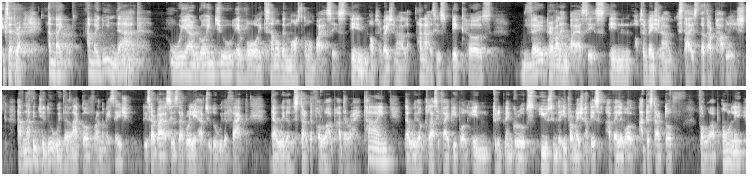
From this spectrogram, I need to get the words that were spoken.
etc. And by and by doing that, we are going to avoid some of the most common biases in observational analysis because very prevalent biases in observational studies that are published have nothing to do with the lack of randomization. These are biases that really have to do with the fact that we don't start the follow up at the right time, that we don't classify people in treatment groups using the information that is available at the start of follow up only.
